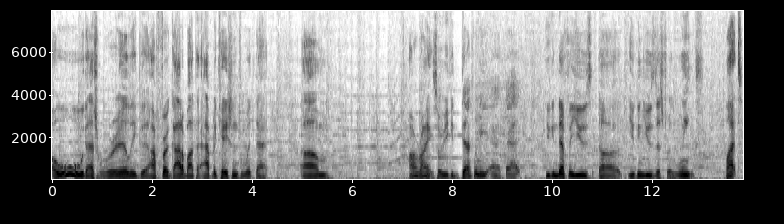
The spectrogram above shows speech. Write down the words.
oh, that's really good. I forgot about the applications with that. Um, all right, so you can definitely add that. You can definitely use uh, you can use this for links, but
